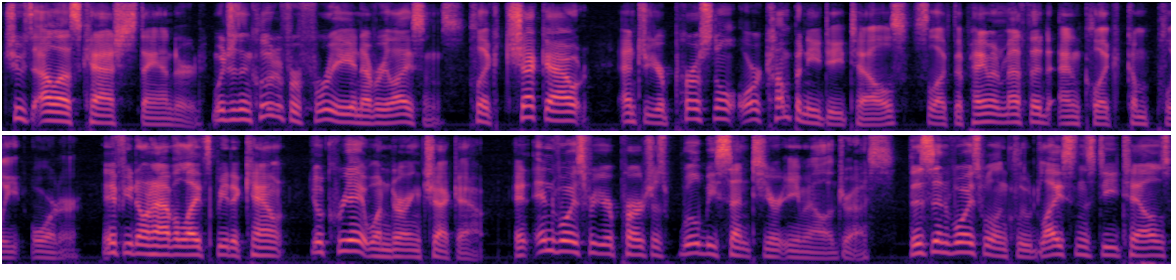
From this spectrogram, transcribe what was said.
choose LS Cache Standard, which is included for free in every license. Click Checkout, enter your personal or company details, select the payment method, and click Complete Order. If you don't have a LiteSpeed account, you'll create one during checkout. An invoice for your purchase will be sent to your email address. This invoice will include license details,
